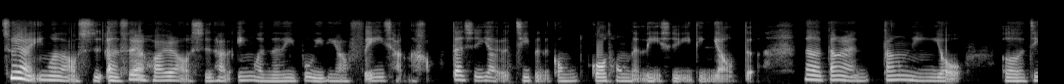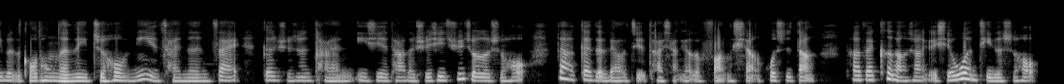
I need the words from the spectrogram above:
虽然英文老师呃虽然华语老师他的英文能力不一定要非常好。但是要有基本的沟沟通能力是一定要的。那当然，当你有呃基本的沟通能力之后，你也才能在跟学生谈一些他的学习需求的时候，大概的了解他想要的方向，或是当他在课堂上有一些问题的时候，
